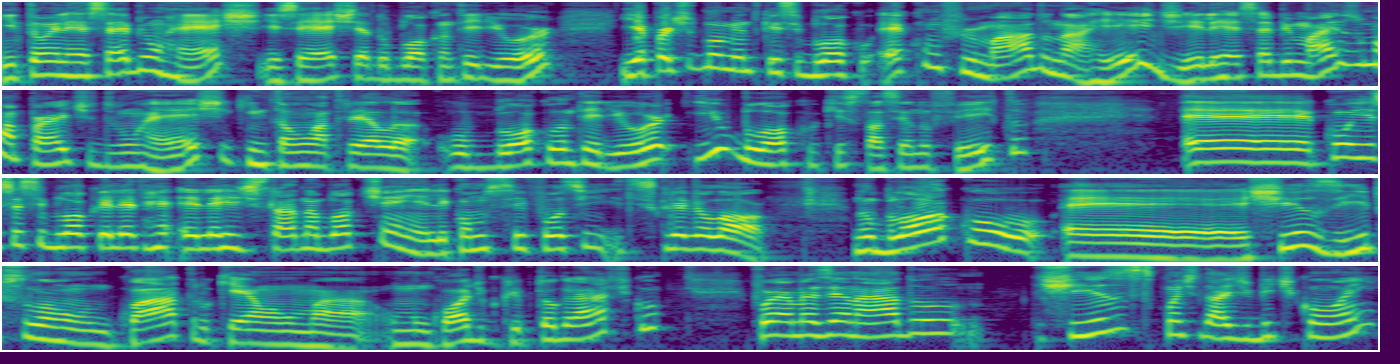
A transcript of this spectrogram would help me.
Então ele recebe um hash, esse hash é do bloco anterior, e a partir do momento que esse bloco é confirmado na rede, ele recebe mais uma parte de um hash, que então atrela o bloco anterior e o bloco que está sendo feito. É, com isso, esse bloco ele é, ele é registrado na blockchain. Ele é como se fosse, escreveu lá, ó, no bloco é, XY4, que é uma, um código criptográfico, foi armazenado X quantidade de Bitcoin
